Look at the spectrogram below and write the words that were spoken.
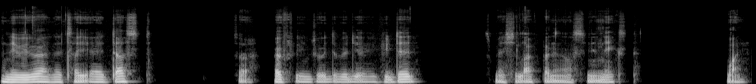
And there we go, that's how you add dust. So hopefully you enjoyed the video. If you did, smash the like button. I'll see you next one.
